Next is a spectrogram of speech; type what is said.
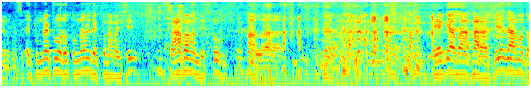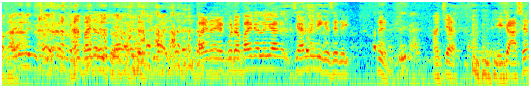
আয়োজন করছে। এ, তোমরা একটু ওরো তোমরা দেখতো না মানছি চা বাগান দেখতো? আল্লাহ। একে আবার খারাপ যে যার মতো খারাপ। হ্যাঁ বাইরে বাইরে একবারটা বাইরে লইয়া চেয়ারম্যানই গেছে রে। আচ্ছা এই যে আসেন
